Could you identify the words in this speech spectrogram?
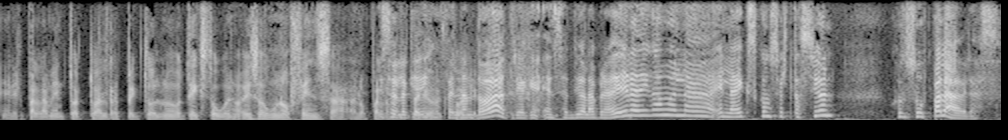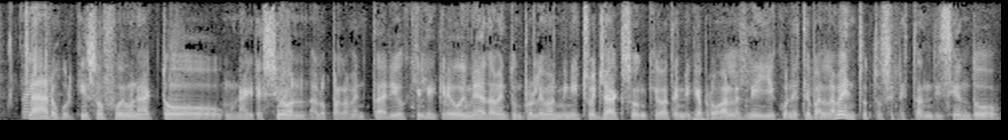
en el Parlamento actual respecto del nuevo texto. Bueno, eso es una ofensa a los Eso es lo que parlamentarios dijo actuales. Fernando Atria, que encendió la pradera, digamos, en la, en la ex concertación con sus palabras. Claro, porque eso fue un acto, una agresión a los parlamentarios que le creó inmediatamente un problema al ministro Jackson que va a tener que aprobar las leyes con este Parlamento. Entonces le están diciendo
